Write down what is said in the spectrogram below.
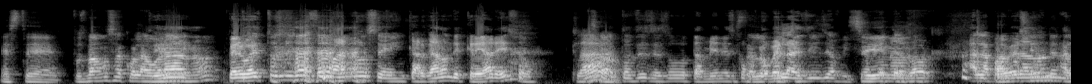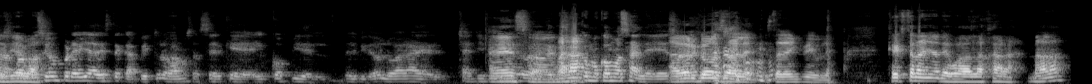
este, pues vamos a colaborar, Sí. ¿no? Pero estos mismos humanos se encargaron de crear eso. Claro. Entonces eso también es Está como novela de ciencia ficción Sí, no. terror. A la a promoción, a la promoción previa de este capítulo vamos a hacer que el copy del, del video lo haga el chat GPT. Eso, vean cómo, cómo sale eso. A ver cómo sale. Estaría increíble. ¿Qué extraña de Guadalajara? ¿Nada?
